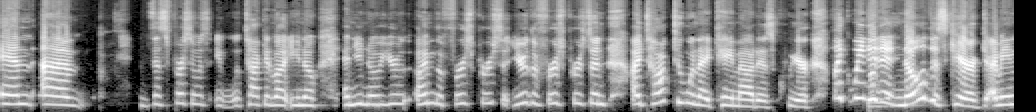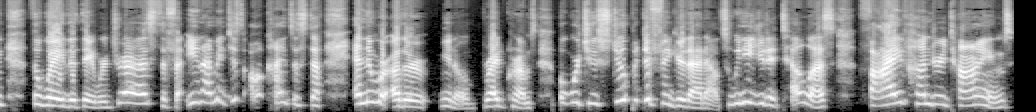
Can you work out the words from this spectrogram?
And um, this person was, was talking about, you know, and you know, you're I'm the first person, you're the first person I talked to when I came out as queer. Like we didn't know this character. I mean, the way that they were dressed, the fact, you know, I mean, just all kinds of stuff. And there were other, you know, breadcrumbs, but we're too stupid to figure that out. So we need you to tell us 500 times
